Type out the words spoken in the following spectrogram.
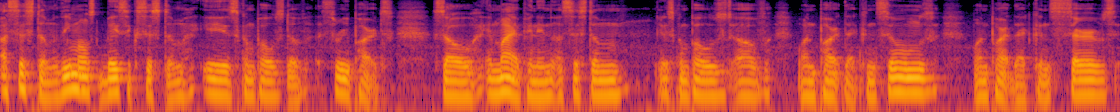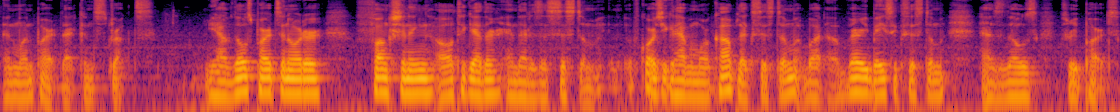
a system, the most basic system, is composed of three parts. So, in my opinion, a system is composed of one part that consumes, one part that conserves, and one part that constructs. You have those parts in order, functioning all together, and that is a system. Of course, you can have a more complex system, but a very basic system has those three parts.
